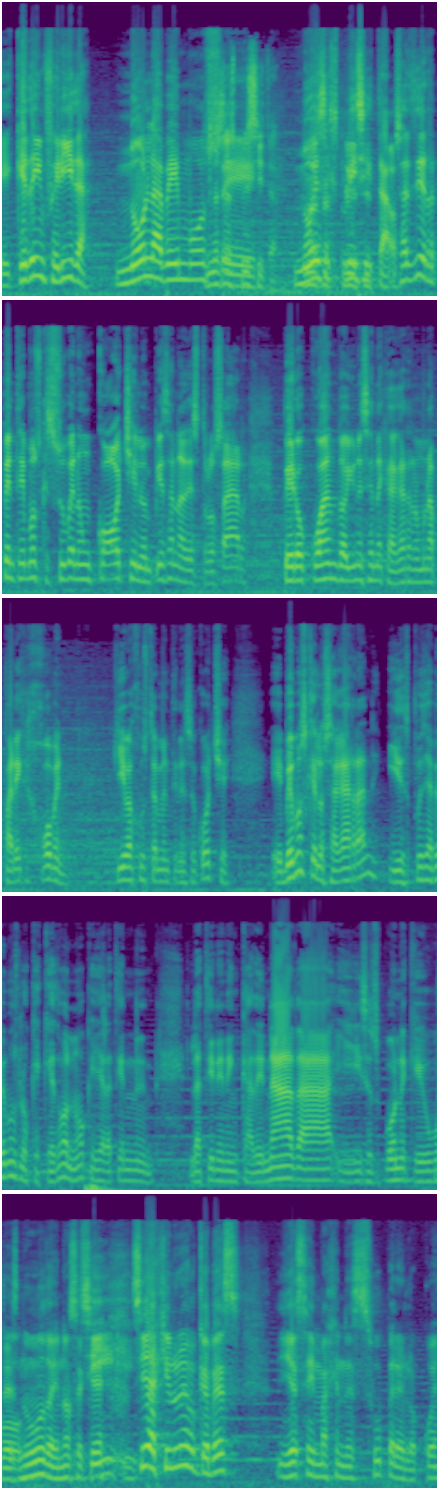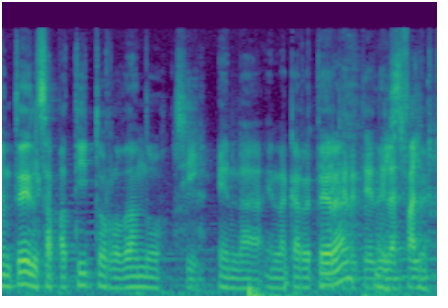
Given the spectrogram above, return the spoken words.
eh, queda inferida. No la vemos. No es eh, explícita. No, No es es explícita. O sea, de repente vemos que suben a un coche y lo empiezan a destrozar. Pero cuando hay una escena que agarran a una pareja joven que iba justamente en ese coche, eh, vemos que los agarran y después ya vemos lo que quedó, ¿no? Que ya la tienen, la tienen encadenada y se supone que hubo. desnuda y no sé Sí, qué. y- Sí, aquí lo único que ves, y esa imagen es súper elocuente, el zapatito rodando Sí. en la, en la carretera. En la carretera, del Este, asfalto.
